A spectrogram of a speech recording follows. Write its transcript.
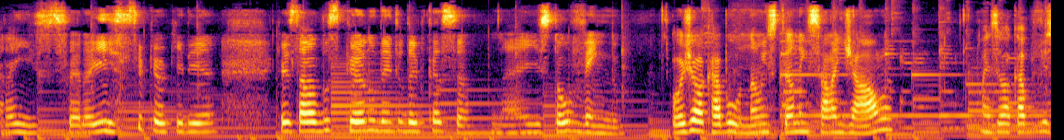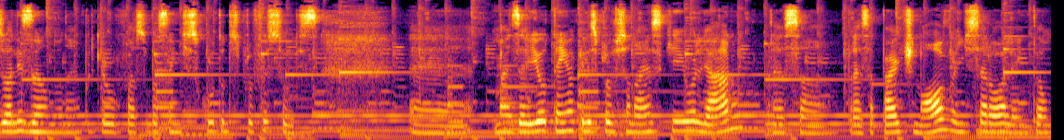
era isso, era isso que eu queria, que eu estava buscando dentro da educação, né? E estou vendo. Hoje eu acabo não estando em sala de aula, mas eu acabo visualizando, né? Porque eu faço bastante escuta dos professores. É, mas aí eu tenho aqueles profissionais que olharam para essa, essa parte nova e disseram: olha, então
